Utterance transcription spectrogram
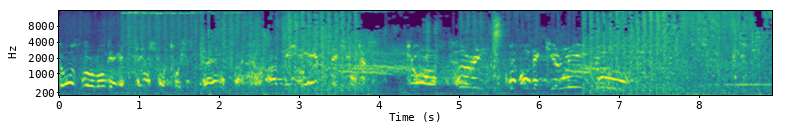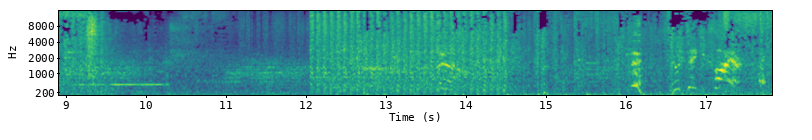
Those no longer essential to his plans are being executed. You must hurry before they kill me too. You're taking fire!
